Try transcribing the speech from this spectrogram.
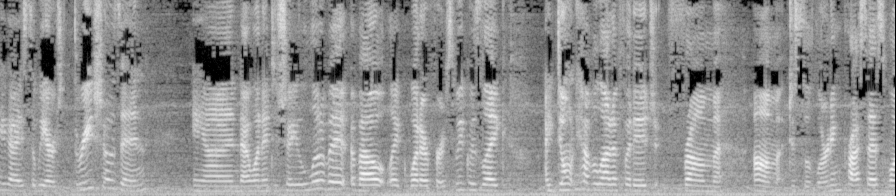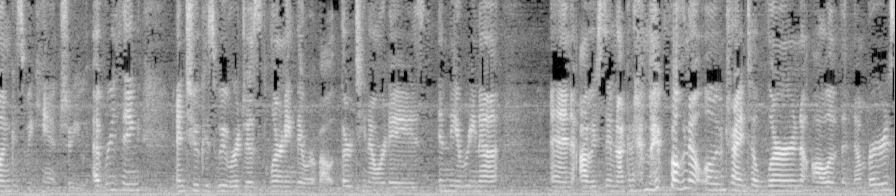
Hey guys, so we are three shows in and I wanted to show you a little bit about like what our first week was like. I don't have a lot of footage from um, just the learning process. One, because we can't show you everything and two, because we were just learning. They were about 13 hour days in the arena and obviously I'm not gonna have my phone out while I'm trying to learn all of the numbers,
